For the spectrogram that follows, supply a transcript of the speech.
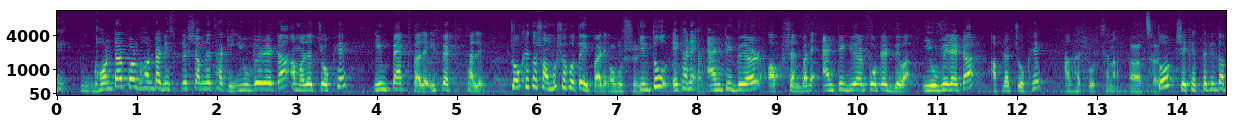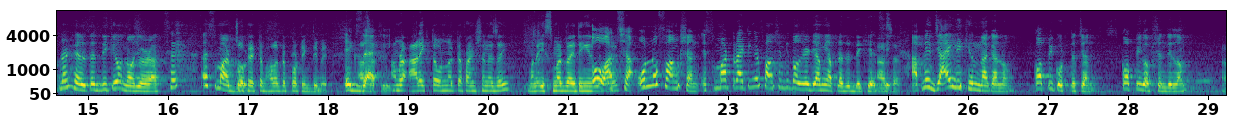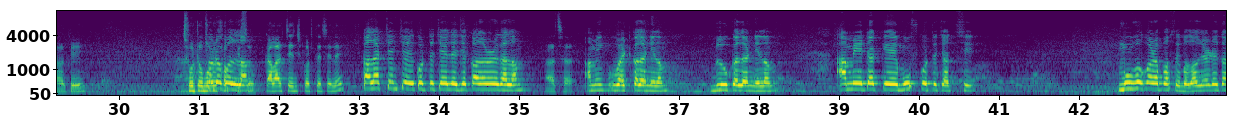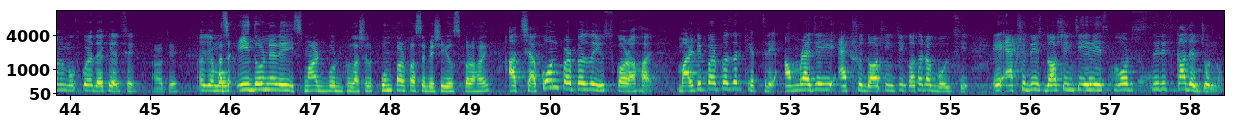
ঘণ্টার পর ঘণ্টা ডিসপ্লের সামনে থাকি ইউভের এটা আমাদের চোখে ইম্প্যাক্ট ফেলে ইফেক্ট ফেলে। চোখে তো সমস্যা হতেই পারে। কিন্তু এখানে অ্যান্টি গ্লেয়ার অপশন মানে অ্যান্টি গ্লেয়ার কোটেড দেওয়া ইউভি রেটা আপনার চোখে আঘাত করছে না। আচ্ছা। তো সেক্ষেত্রে কিন্তু আপনার হেলথের দিকেও নজর রাখছে স্মার্ট বোর্ড একটা ভালো একটা প্রোটেক্ট দিবে। Exactly. আচ্ছা, আমরা আরেকটা অন্য একটা ফাংশনে যাই মানে স্মার্ট রাইটিং এর ও আচ্ছা অন্য ফাংশন স্মার্ট রাইটিং এর ফাংশন কিন্তু অলরেডি আমি আপনাদের দেখিয়েছি। আচ্ছা। আপনি যাই লিখেন না কেন কপি করতে চান কপি অপশন দিলাম। ওকে ছোট বড় করলাম। সবকিছু। কালার চেঞ্জ করতে চাইলে? কালার চেঞ্জ করতে চাইলে যে কালারে গেলাম। আচ্ছা। আমি হোয়াইট কালার নিলাম ব্লু কালার নিলাম। আমি এটাকে মুভ করতে চাচ্ছি। মুভও করা পসিবল অলরেডি তো আমি মুভ করে দেখিয়েছি। ওকে। আচ্ছা এই ধরনের এই স্মার্ট বোর্ডগুলো আসলে কোন পারপাসে বেশি ইউজ করা হয়? আচ্ছা কোন পারপাসে ইউজ করা হয়? মাল্টিপারপাসের ক্ষেত্রে আমরা যে এই একশো দশ ইঞ্চির কথাটা বলছি এই একশো দশ ইঞ্চি এই স্পোর্টস সিরিজ কাদের জন্য?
